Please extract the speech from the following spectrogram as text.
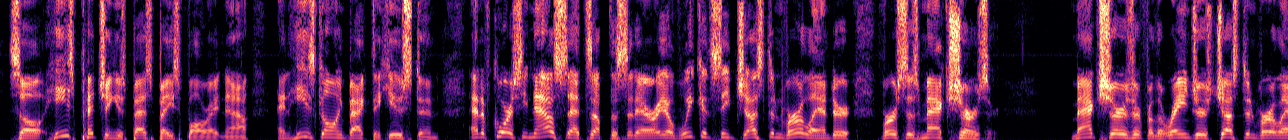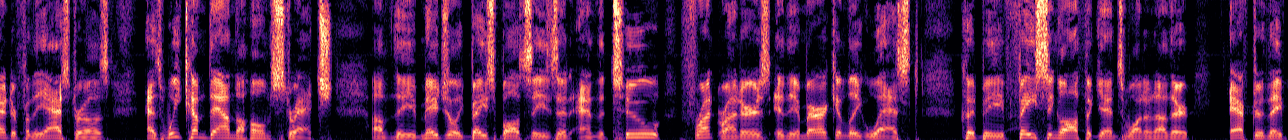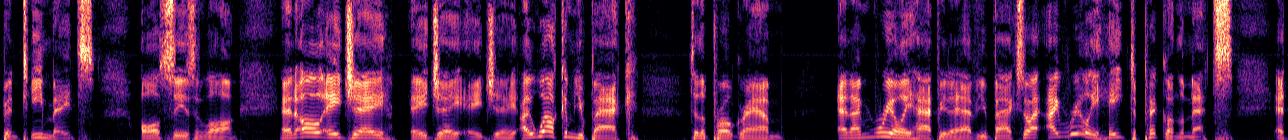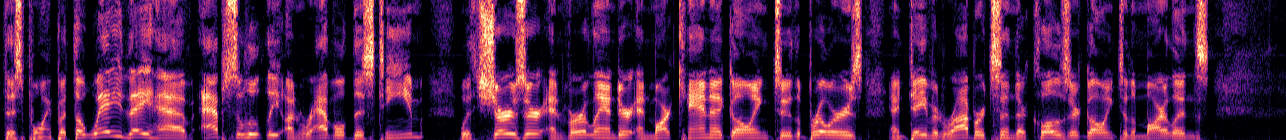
So he's pitching his best baseball right now, and he's going back to Houston. And of course, he now sets up the scenario of we could see Justin Verlander versus Max Scherzer. Max Scherzer for the Rangers, Justin Verlander for the Astros as we come down the home stretch of the Major League Baseball season and the two frontrunners in the American League West could be facing off against one another after they've been teammates all season long. And oh, AJ, AJ, AJ, I welcome you back to the program, and I'm really happy to have you back. So I, I really hate to pick on the Mets at this point. But the way they have absolutely unraveled this team with Scherzer and Verlander and Mark Canha going to the Brewers and David Robertson, their closer, going to the Marlins.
